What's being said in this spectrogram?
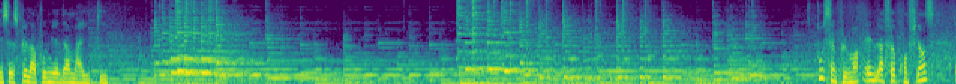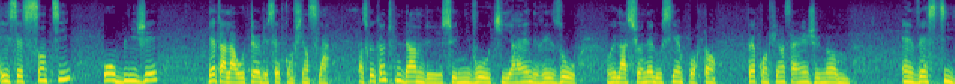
Et c'est ce que la première dame a été. Simplement, elle lui a fait confiance et il s'est senti obligé d'être à la hauteur de cette confiance-là. Parce que quand une dame de ce niveau, qui a un réseau relationnel aussi important, fait confiance à un jeune homme investi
